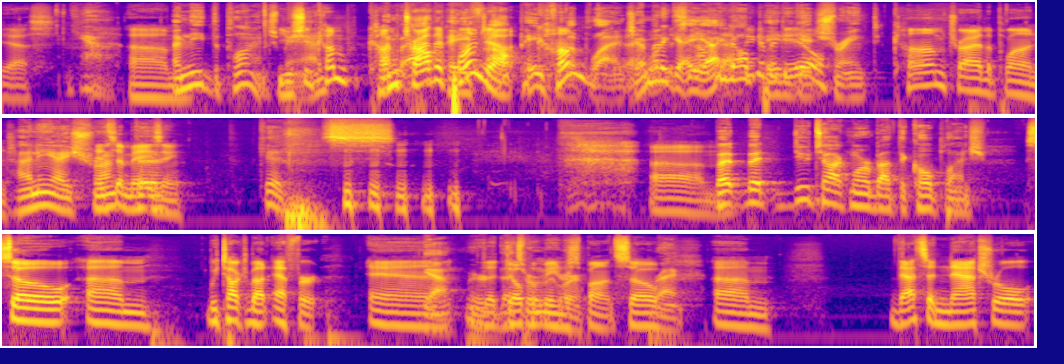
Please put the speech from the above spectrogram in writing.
Yes. Yeah, Um, I need the plunge. you should come come I'm- try I'll the pay plunge for, I'll out. pay for come, the plunge. I'm gonna get. Yeah, I'll pay to get shrinked. Come try the plunge. Honey, I shrunk. It's amazing. kid. Um, but but do talk more about the cold plunge. So um, we talked about effort and Yeah, we were- the where we dopamine response. So Right. um, that's a natural,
